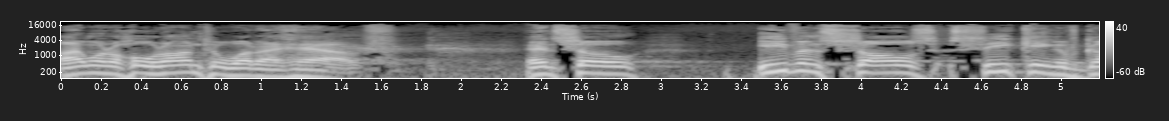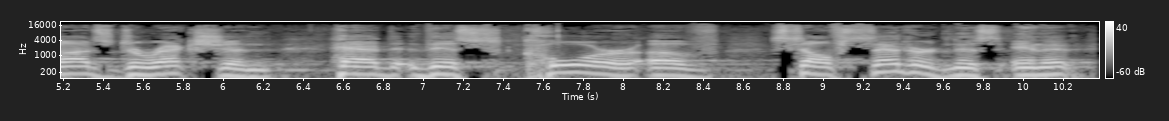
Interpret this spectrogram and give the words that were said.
I want to hold on to what I have. And so even Saul's seeking of God's direction had this core of self centeredness in it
